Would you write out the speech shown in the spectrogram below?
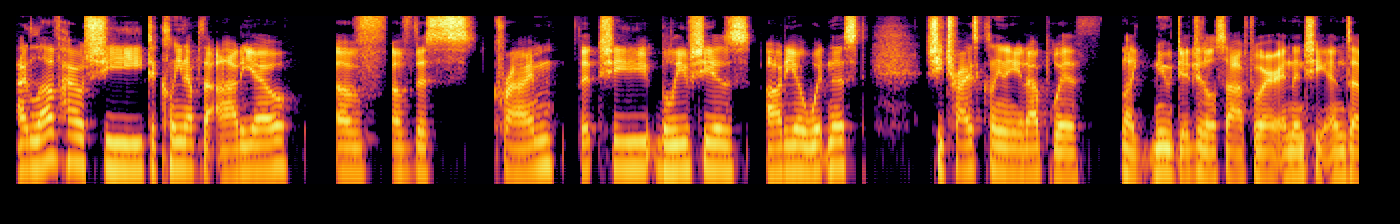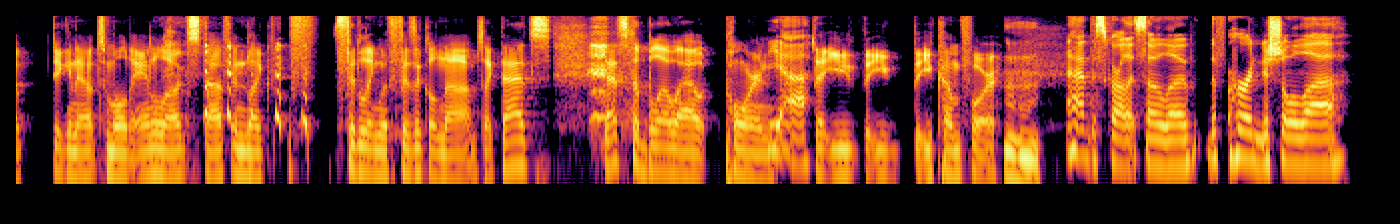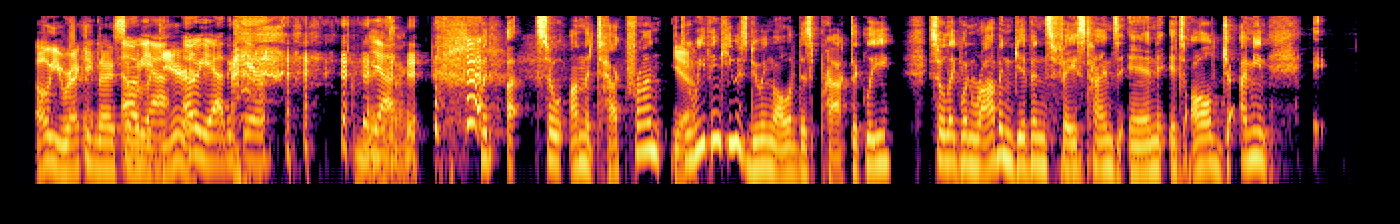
I love how she to clean up the audio of of this crime that she believes she is audio witnessed. She tries cleaning it up with like new digital software and then she ends up digging out some old analog stuff and like f- fiddling with physical knobs. Like that's that's the blowout porn Yeah. that you that you that you come for. hmm I have the Scarlett Solo, the her initial uh Oh, you recognize some oh of yeah. the gear. Oh yeah, the gear. Yeah. amazing but uh, so on the tech front Yeah. do we think he was doing all of this practically so like when robin givens facetimes in it's all ju- i mean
